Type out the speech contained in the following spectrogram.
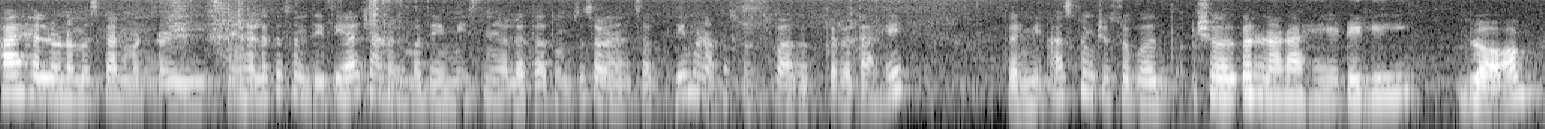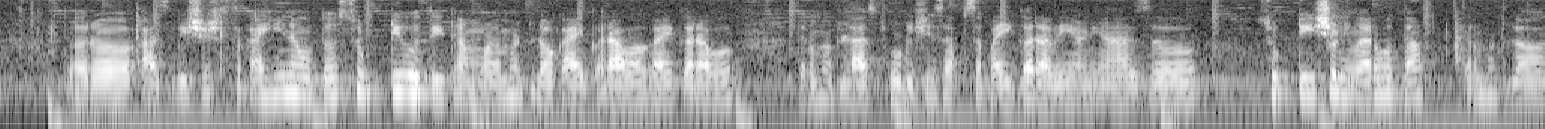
हाय हॅलो नमस्कार मंडळी. स्नेहलता संदीप या चॅनलमध्ये मी स्नेहलता तुमचं सगळ्यांचं अगदी मनापासून स्वागत करत आहे. तर मी आज तुमच्यासोबत शेअर करणार आहे डेली ब्लॉग तर आज विशेष असं काही नव्हतं. सुट्टी होती त्यामुळे म्हटलं काय करावं काय करावं. तर म्हटलं आज थोडीशी साफसफाई करावी आणि आज सुट्टी शनिवार होता. तर म्हटलं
